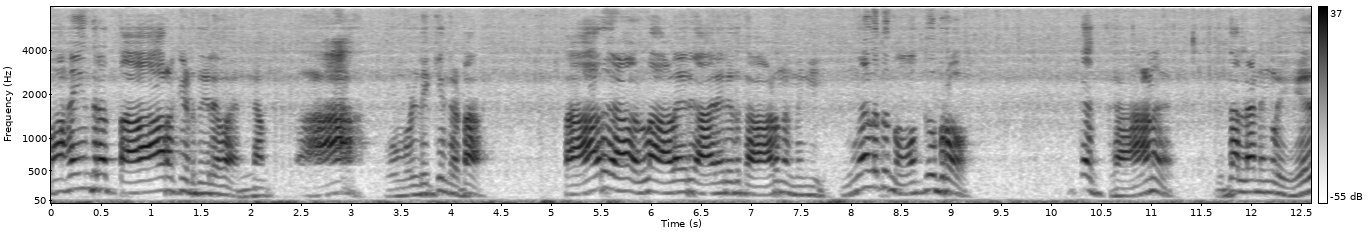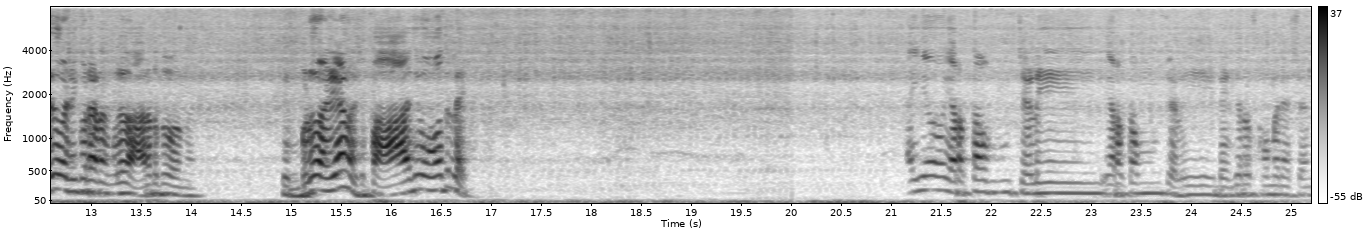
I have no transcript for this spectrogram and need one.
മഹേന്ദ്ര താറൊക്കെ എടുത്തില്ല വന്നം. ആ ഒള്ളിക്കും കേട്ടാ. താറ് ഉള്ള ആളെ ആരെങ്കിലും ഇത് കാണുന്നുണ്ടെങ്കിൽ നിങ്ങളിത് നോക്ക് ബ്രോ. ഒക്കെ കാണ് ഇതല്ലാണ്ട് നിങ്ങൾ ഏത് വഴി കൂടെയാണ് നിങ്ങൾ താറെടുത്ത് പോകുന്നത്? സിമ്പിൾ വഴിയാണ് പക്ഷെ പാഞ്ഞു പോകത്തില്ലേ? അയ്യോ ഇറക്കം ചെളി ഇറക്കം ചെളി ഡേഞ്ചറസ് കോമ്പിനേഷൻ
